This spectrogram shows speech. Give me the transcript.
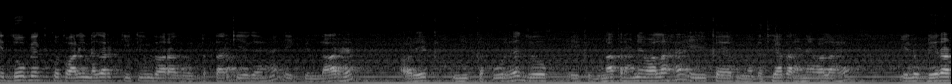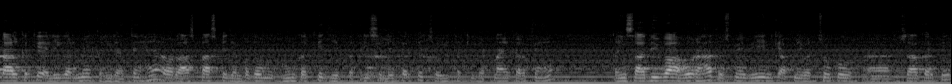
ये दो व्यक्ति कोतवाली नगर की टीम द्वारा गिरफ़्तार किए गए हैं। एक दिलदार है और एक नीत कपूर है, जो एक गुना का रहने वाला है, एक नगतिया का रहने वाला है। ये लोग डेरा डाल करके अलीगढ़ में कहीं रहते हैं और आसपास के जनपदों में घूम करके, जेब कतरी से लेकर के चोरी तक की घटनाएँ करते हैं। कहीं शादी विवाह हो रहा तो उसमें भी इनके अपने बच्चों को घुसा करके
